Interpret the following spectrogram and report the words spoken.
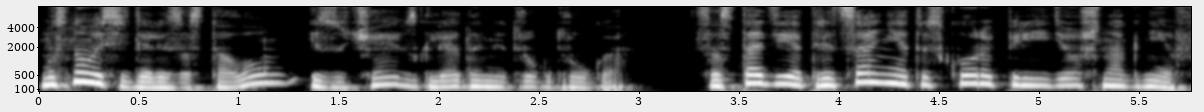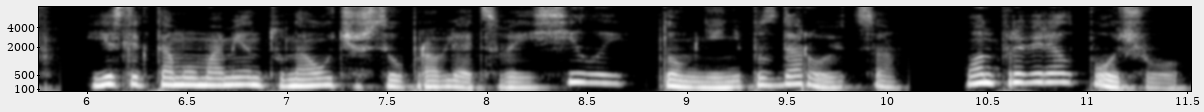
Мы снова сидели за столом, изучая взглядами друг друга. Со стадии отрицания ты скоро перейдешь на гнев. Если к тому моменту научишься управлять своей силой, то мне не поздоровится. Он проверял почву,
